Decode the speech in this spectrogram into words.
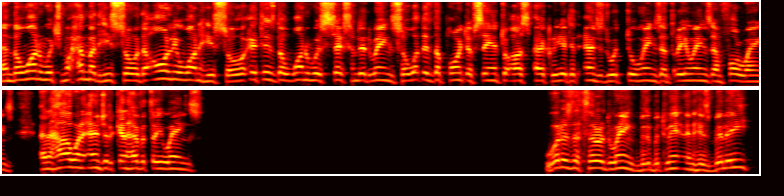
And the one which Muhammad he saw, the only one he saw, it is the one with 600 wings. So what is the point of saying to us, I created angels with two wings and three wings and four wings? And how an angel can have three wings? What is the third wing between in his belly?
